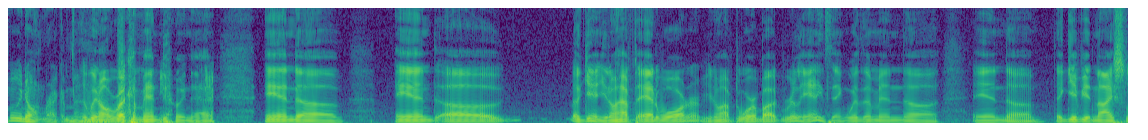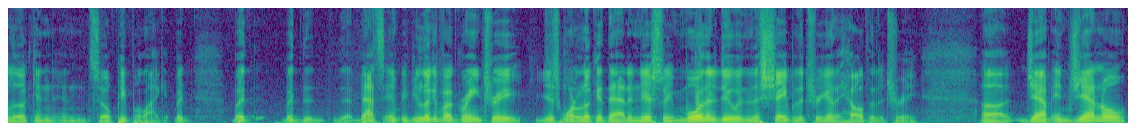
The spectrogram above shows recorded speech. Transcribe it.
We don't recommend we don't recommend doing that. And uh, and uh, again you don't have to add water. You don't have to worry about really anything with them. And uh, and uh, they give you a nice look and and so people like it. But but but the, the, that's if you're looking for a green tree, you just want to look at that initially, more than to do with the shape of the tree or the health of the tree. Uh, Jeff, in general,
